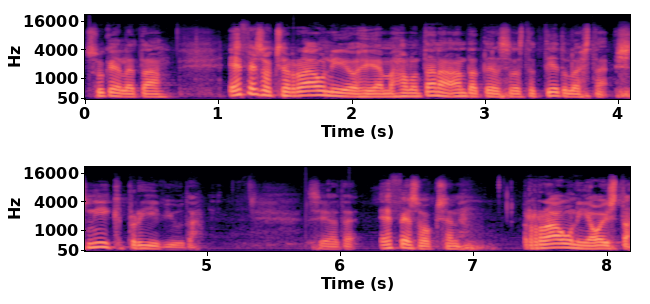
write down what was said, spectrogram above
Sukelletaan Efesoksen raunioihin ja mä haluan tänään antaa teille sellaista tietynlaista sneak previewta sieltä Efesoksen raunioista.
